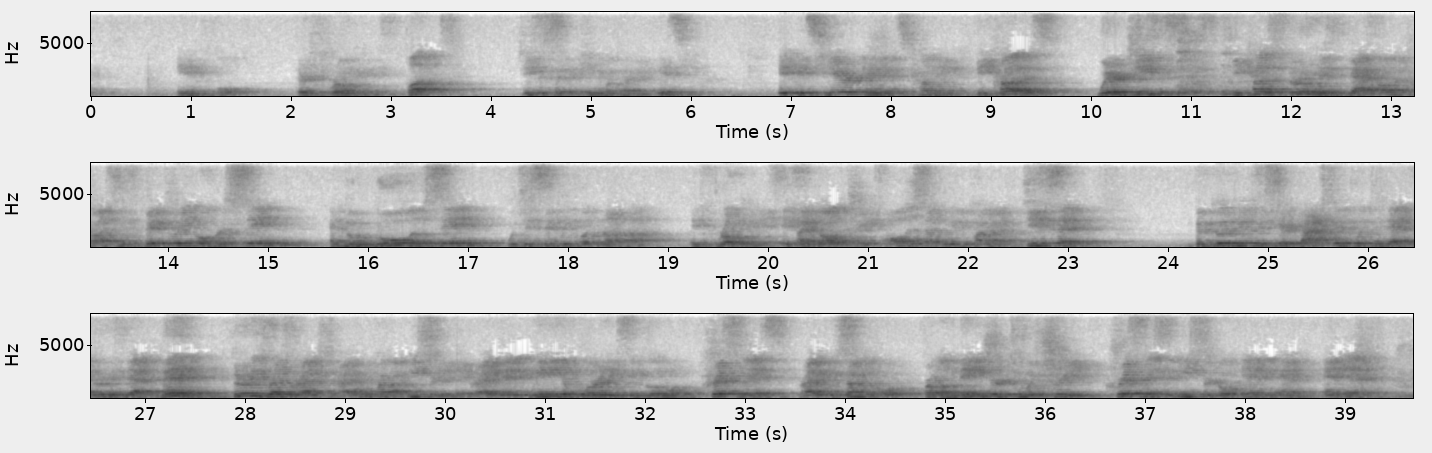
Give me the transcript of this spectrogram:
in full. There's brokenness. But Jesus said the kingdom of heaven is here. It's here and it's coming because where Jesus is, because through his death on the cross, his victory over sin and the rule of sin, which is simply put not God. It's brokenness, it's idolatry, it's all this stuff that we've been talking about. Jesus said, the good news is here. That's been put to death through his death. Then, through his resurrection, right? We're talking about Easter today, right? We need to blur these things a little more. Christmas, right? We've sung it before. From a manger to a tree. Christmas and Easter go hand in hand. And, and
